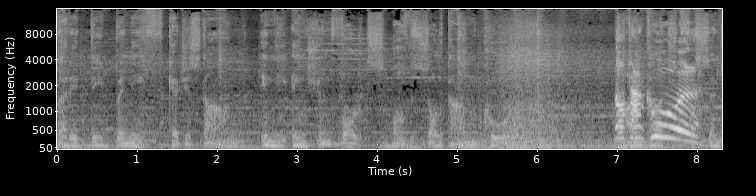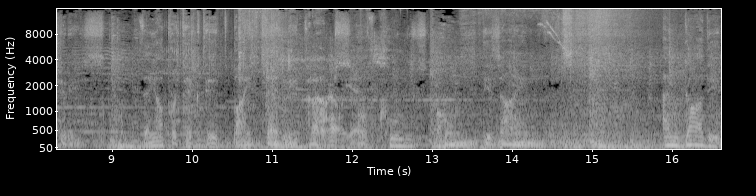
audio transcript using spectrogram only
buried deep beneath Kehjistan in the ancient vaults of Zoltun Kulle. Zoltun Kulle! For centuries, they are protected by deadly oh, traps of Kulle's own design. And guarded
